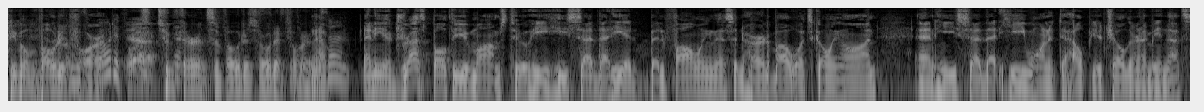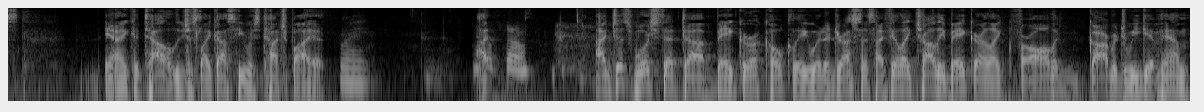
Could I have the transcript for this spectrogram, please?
People voted for it. Voted for Yeah. it. Two thirds of voters voted for it. Yeah. 100%. And he addressed both of you moms too. He he said that he had been following this and heard about what's going on, and he said that he wanted to help your children. I mean, that's yeah, I could tell. Just like us, he was touched by it. Right. I I- so. I just wish that uh, Baker Coakley would address this. I feel like Charlie Baker, like for all the garbage we give him,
